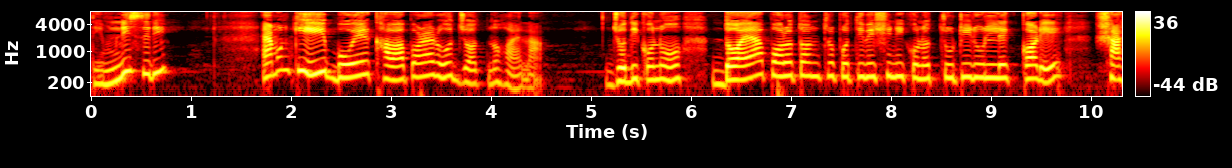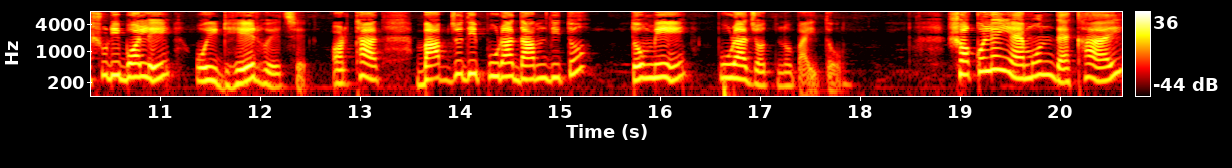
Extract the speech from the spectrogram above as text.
তেমনি স্ত্রী। এমনকি বইয়ের খাওয়া পড়ারও যত্ন হয় না। যদি কোনো দয়া পরতন্ত্র প্রতিবেশিনী কোনো ত্রুটির উল্লেখ করে, শাশুড়ি বলে, ওই ঢের হয়েছে। অর্থাৎ, বাপ যদি পুরা দাম দিত, তো মেয়ে পুরা যত্ন পাইত। সকলেই এমন দেখায়,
